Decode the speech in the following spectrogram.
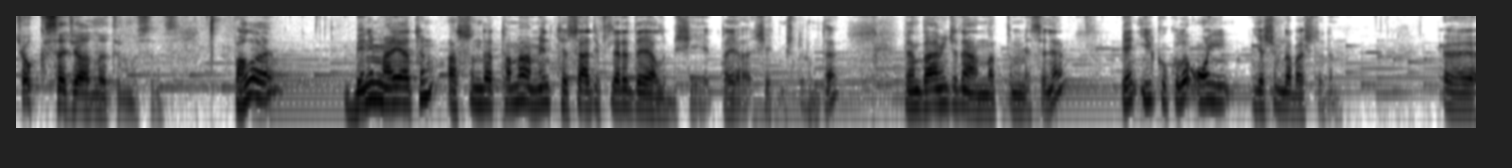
Çok kısaca anlatır mısınız? Vallahi benim hayatım aslında tamamen tesadüflere dayalı bir şeye daya şey etmiş durumda. Ben daha önce de anlattım mesela. Ben ilkokula 10 yaşımda başladım. Ee,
